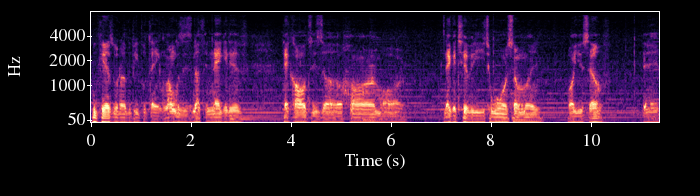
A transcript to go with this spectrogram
who cares what other people think? As long as it's nothing negative that causes uh, harm or negativity towards someone or yourself, then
